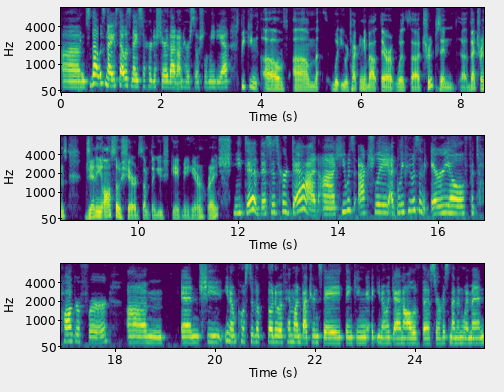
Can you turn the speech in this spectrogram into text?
Um, so that was nice. That was nice of her to share that on her social media. Speaking of um, what you were talking about there with uh, troops and uh, veterans, Jenny also shared something you gave me here, right? She did. This is her dad. Uh, he was actually, I believe he was an aerial photographer. Um, and she, you know, posted a photo of him on Veterans Day, thanking, you know, again, all of the servicemen and women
